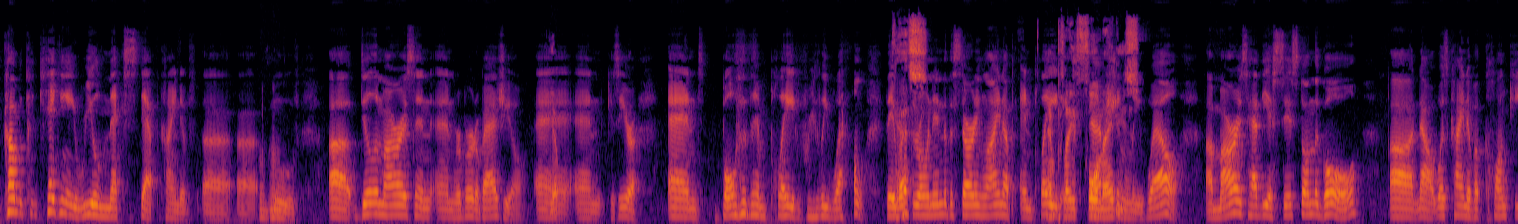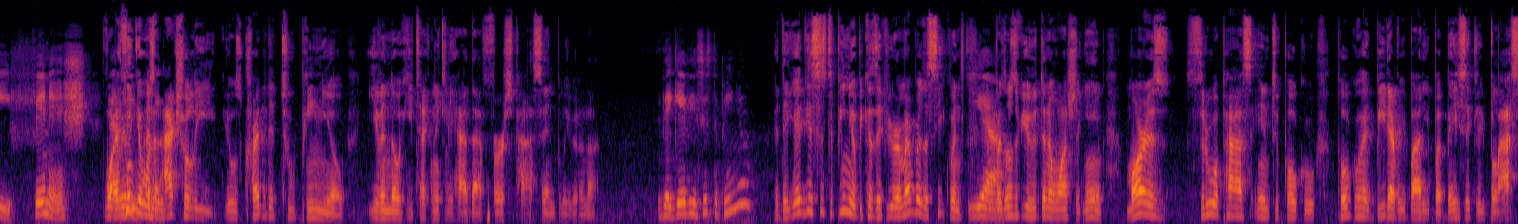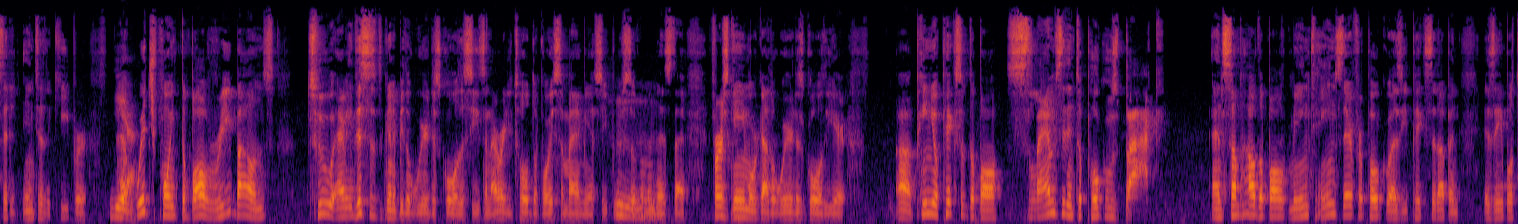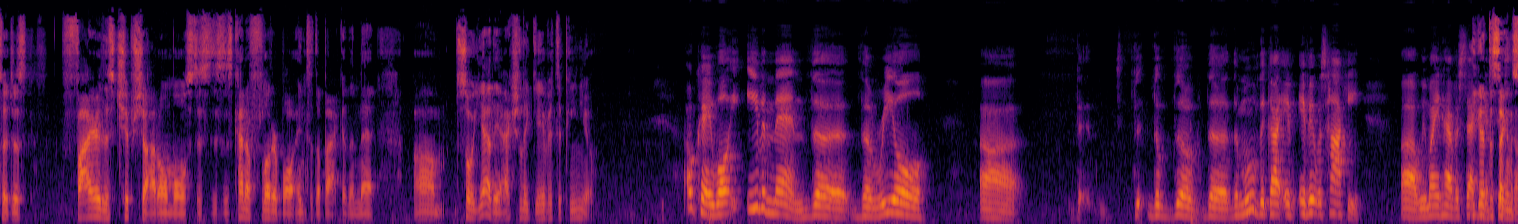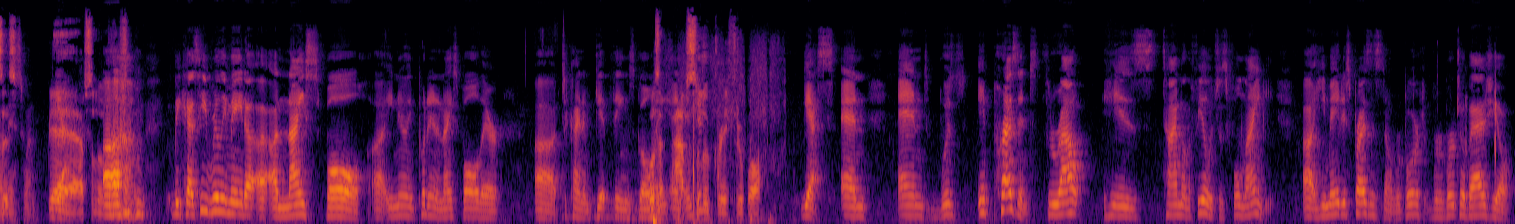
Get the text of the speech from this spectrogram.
come taking a real next step kind of uh, uh, Mhm. move. Uh, Dylan Morris and, and Roberto Baggio and Yep. and Kazira, and both of them played really well. They Yes. were thrown into the starting lineup and played, And played exceptionally well. Uh, Morris had the assist on the goal. Uh, now it was kind of a clunky finish Well, I think it was mean, actually it was credited to Pinho, even though he technically had that first pass in. Believe it or not, they gave the assist to Pinho. they gave the assist to Pinho because if you remember the sequence, Yeah. for those of you who didn't watch the game, Mares threw a pass into Poku. Poku had beat everybody, but basically blasted it into the keeper. Yeah. At which point the ball rebounds to. I mean, this is going to be the weirdest goal of the season. I already told the voice of Miami FC, Bruce Mm-hmm. Silverman, this that first game we got the weirdest goal of the year. Uh, Pinho picks up the ball, slams it into Poku's back, and somehow the ball maintains there for Poku as he picks it up and is able to just fire this chip shot almost, this this, this kind of flutter ball into the back of the net. Um, so yeah, they actually gave it to Pinho. Okay, well, even then, the the real, uh, the the the, the move that got if, if it was hockey, uh, we might have a You second get the assist second on assist. this one. Yeah, absolutely. absolutely. Um, because he really made a, a, a nice ball. Uh, he nearly put in a nice ball there uh, to kind of get things It going. was an And- and just- absolute great through ball. Yes, and and was present throughout his time on the field, which is full ninety. Uh, he made his presence known. Roberto, Roberto Baggio,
